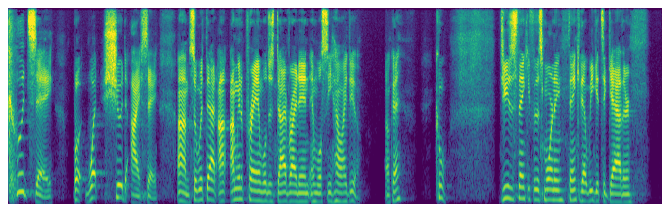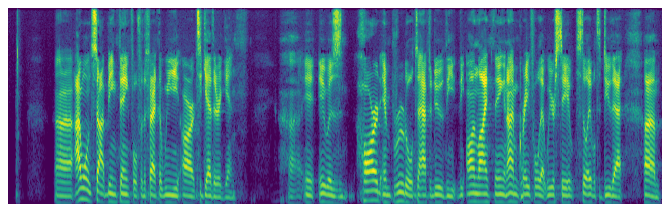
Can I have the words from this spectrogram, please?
could say, but what should I say? Um, so with that, I, am going to pray and we'll just dive right in and we'll see how I do. Okay? Cool. Jesus, thank you for this morning. Thank you that we get to gather. Uh, I won't stop being thankful for the fact that we are together again. Uh, it, it, was hard and brutal to have to do the, the online thing, and I'm grateful that we are still, still able to do that. Um,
